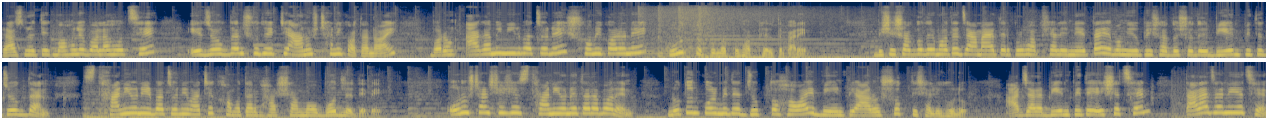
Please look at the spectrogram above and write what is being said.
রাজনৈতিক মহলে বলা হচ্ছে, এ যোগদান শুধু একটি আনুষ্ঠানিকতা নয়, বরং আগামী নির্বাচনে সমীকরণে গুরুত্বপূর্ণ প্রভাব ফেলতে পারে। বিশেষজ্ঞদের মতে, জামায়াতের প্রভাবশালী নেতা এবং ইউপি সদস্যদের বিএনপিতে যোগদান স্থানীয় নির্বাচনী মাঠে ক্ষমতার ভারসাম্য বদলে দেবে। অনুষ্ঠান শেষে স্থানীয় নেতারা বলেন, নতুন কর্মীদের যুক্ত হওয়ায় বিএনপি আরও শক্তিশালী হলো। আর যারা বিএনপিতে এসেছেন, তারা জানিয়েছেন,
